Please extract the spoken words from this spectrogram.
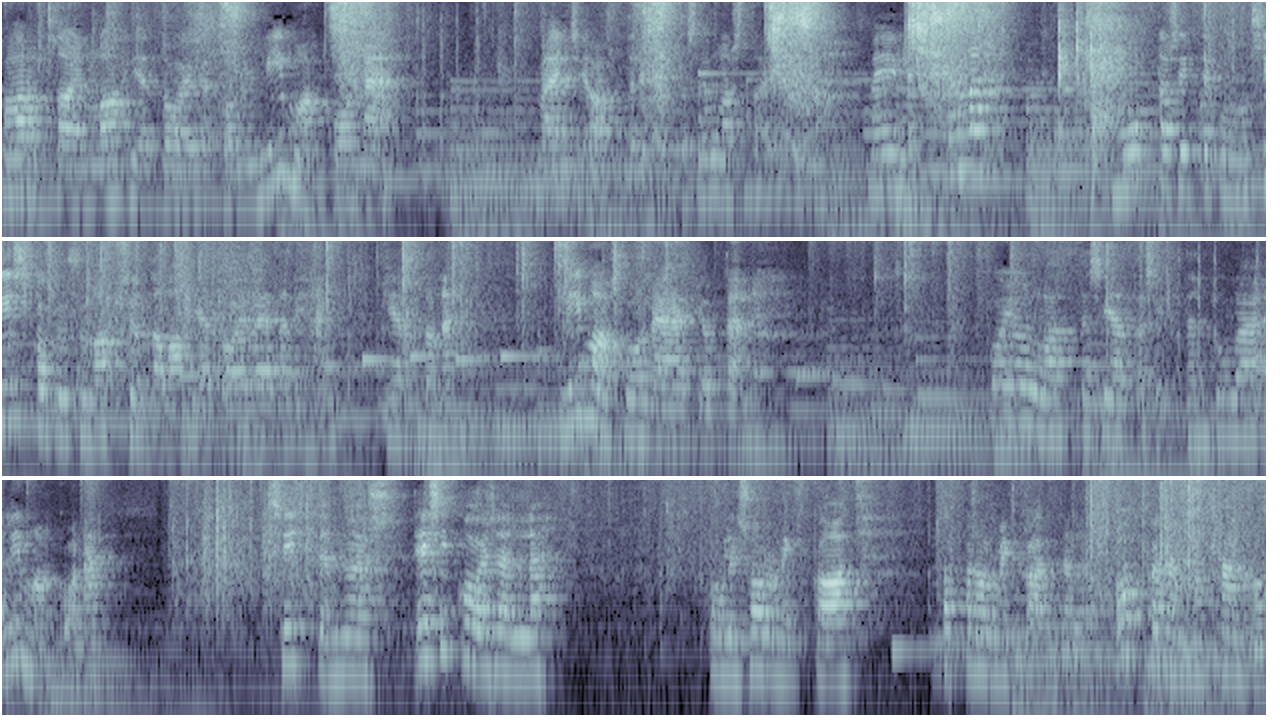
hartain lahjatoive oli limakone. Mä ensin ajattelin, että sellaista ei kyllä meille tule. Mutta sitten kun mun sisko kysyi lapsilta lahjatoiveita, niin hän kertoi ne limakoneet, joten voi olla, että sieltä sitten tulee limakone. Sitten myös esikoiselle oli sormikkaat, tappasormikkaat tälle ohkaisemmat. Hän on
